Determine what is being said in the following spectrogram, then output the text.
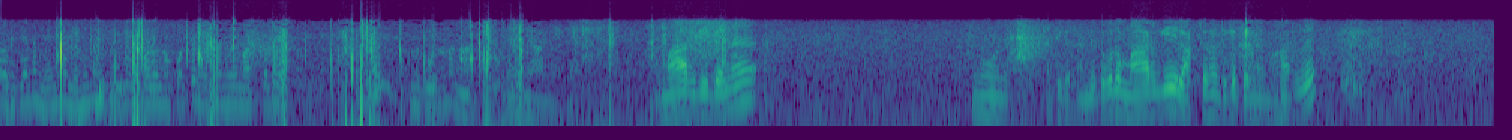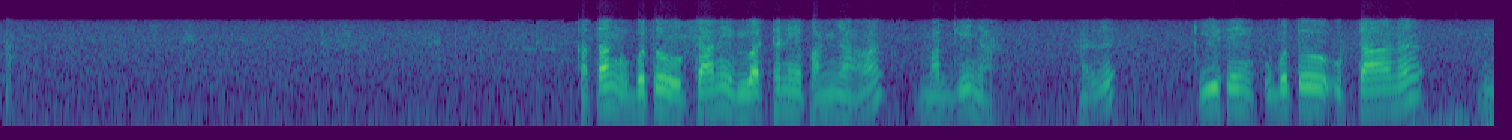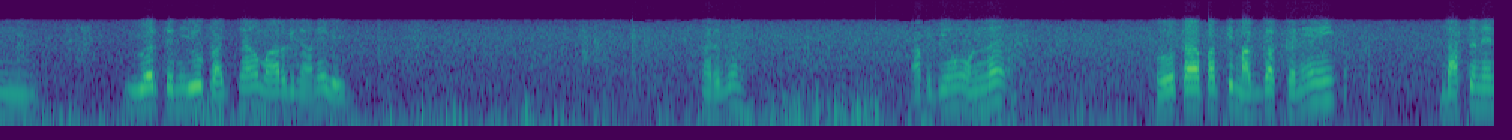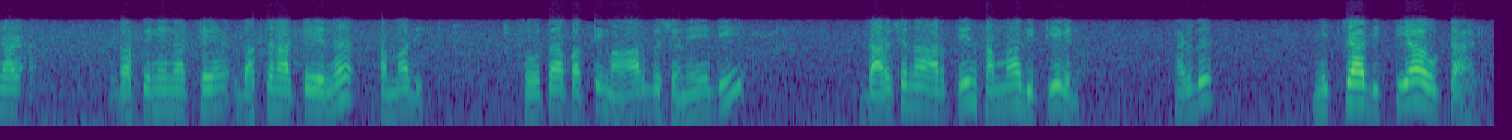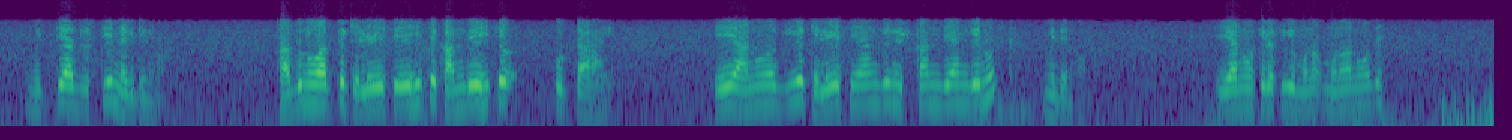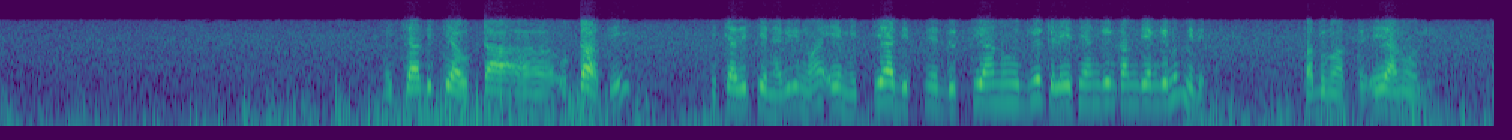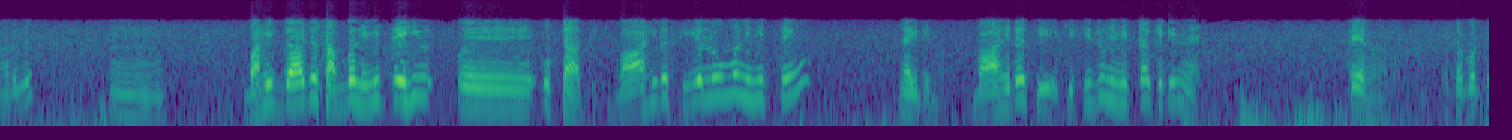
දවසේ කියන්නේ මෙන්න මෙහෙම හිතේ බලනකොට මෙන්න මේ මට්ටමේ ඉක්ම තියෙනවා නම් ආ ඥානය කියන්නේ. මාර්ගය ගැන නුවණ ඇති කරගන්න. එතකොට මාර්ගයේ ලක්ෂණ ටික පෙන්වනවා. හරිද? කතං උබතෝ උත්තානේ විවට්ඨනේ පඤ්ඤා මග්ගේ ඥාන. හරිද? කීසෙන් උබතෝ උත්තාන විවර්තනියෝ ප්‍රඥාව මාර්ග ඥානෙ වෙයි. හරිද? අපි කියමු ඔන්න සෝතාපට්ටි මග්ගක්කනේ දස්සනේ දස්සනේ නට්ඨේ දස්සනාට්ඨේන සම්මාදිට්ඨි සෝතාපට්ටි මාර්ග ශ්‍රණේදී දර්ශනාර්ථයෙන් සම්මා දිට්ඨිය වෙනවා. හරිද? මිත්‍යා දිට්ඨිය උට්ටාහයි. මිත්‍යා දෘෂ්ටිය නැගිටිනවා. තදුනුවත්ත කෙලෙසේහිච කන්දේහිච උට්ටාහයි. ඒ අනුව ගිය කෙලෙසයන්ගෙන් ස්කන්ධයන්ගෙනුත් මිදෙනවා. ඒ අනුව කියලා කිව්වේ මොන මොන අනුවද? මිත්‍යා දිට්ඨිය උට්ටා උට්ටාති මිත්‍යා දිට්ඨිය නැගිටිනවා ඒ මිත්‍යා දෘෂ්ටි අනුගිය කෙලෙසයන්ගෙන් කන්දයන්ගෙනුත් මිදෙනවා තදුනවත් ඒ අනුගිය හරිද? බහිද්දාජ සබ්බ නිමිත්තේහි උට්ටාති. බාහිර සියලුම නිමිත්තෙන් නැගිටිනවා. බාහිර කිසිදු නිමිත්තක් හිටින්නේ නැහැ. තේරෙනවද? එතකොට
